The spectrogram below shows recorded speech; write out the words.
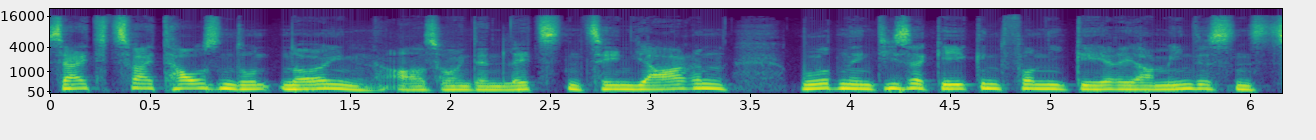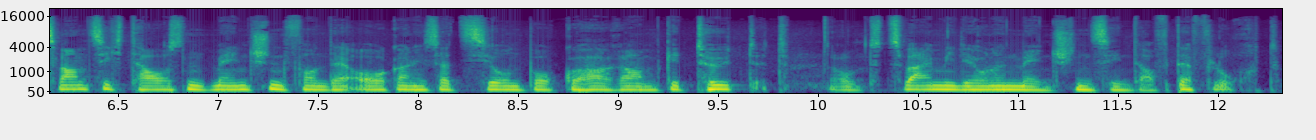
Seit 2009, also in den letzten zehn Jahren, wurden in dieser Gegend von Nigeria mindestens 20.000 Menschen von der Organisation Boko Haram getötet. Rund zwei Millionen Menschen sind auf der Flucht.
